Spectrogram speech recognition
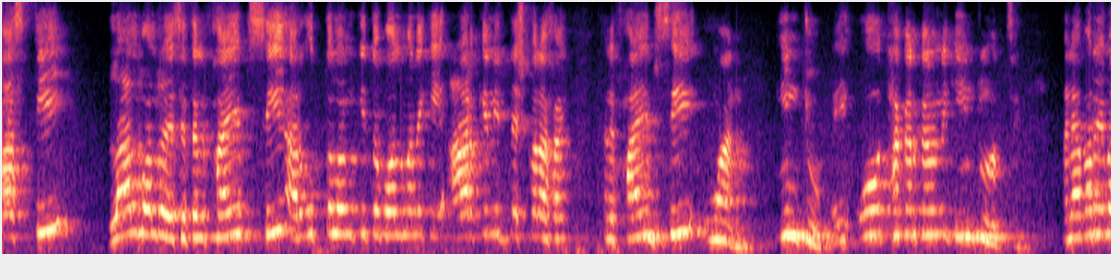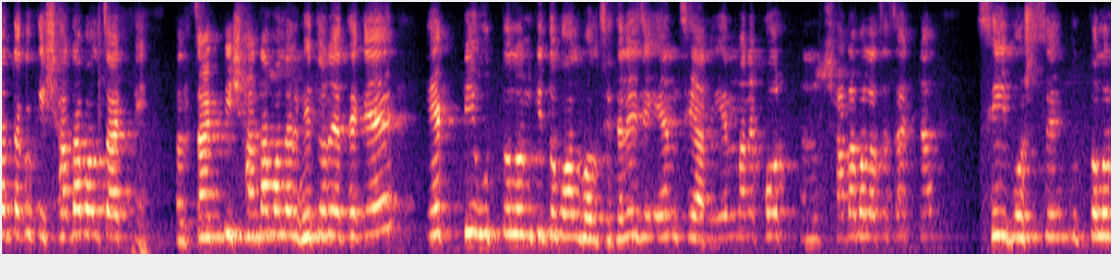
পাঁচটি লাল বল রয়েছে। তাহলে ফাইভ সি আর উত্তোলনকৃত বল মানে কি? আর কে নির্দেশ করা হয়। তাহলে ফাইভ সি ওয়ান ইন্টু এই ও থাকার কারণে কি ইন্টু হচ্ছে? তাহলে আবার এবার দেখো কি? সাদা বল চারটি। তাহলে চারটি সাদা বলের ভিতরে থেকে একটি উত্তোলনকৃত বল বলছি। তাহলে এই যে এন সি আর এন মানে ফোর সাদা বল আছে চারটা। সি বসছে, উত্তোলন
